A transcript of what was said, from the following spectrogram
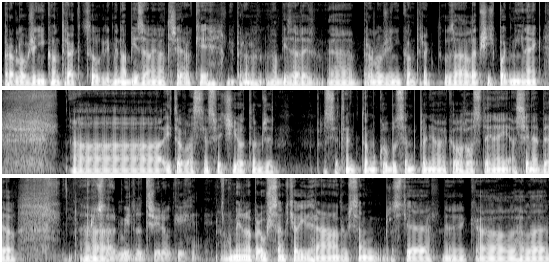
prodloužení kontraktu, kdy mi nabízeli na tři roky, mi pro, nabízeli eh, prodloužení kontraktu za lepších podmínek. A i to vlastně svědčí o tom, že prostě ten, k tomu klubu jsem úplně jako hostejný asi nebyl. Proč jste odmítl tři roky? Minul, už jsem chtěl jít hrát, už jsem prostě říkal, hele,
